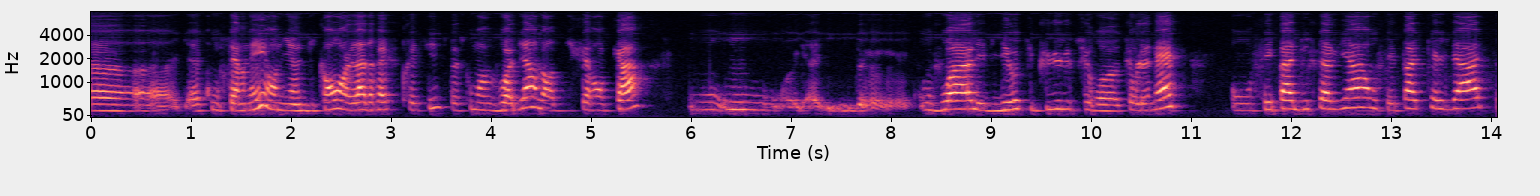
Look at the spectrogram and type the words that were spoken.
euh, concernés en y indiquant l'adresse précise, parce qu'on le voit bien dans différents cas, où, on voit les vidéos qui pullulent sur, euh, sur le net, on ne sait pas d'où ça vient, on ne sait pas de quelle date,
